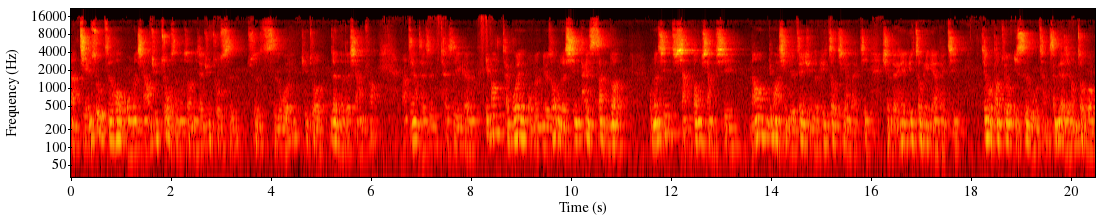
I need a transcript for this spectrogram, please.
那结束之后，我们想要去做什么时候，你再去做思思思维，去做任何的想法，啊，这样才是才是一个一方才不会。我们有时候我们的心太散乱，我们心想东想西，然后另外想着这一群人可以做这样来记，想着嘿可以做那样来记，结果到最后一事无成，什么代志拢做不好。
